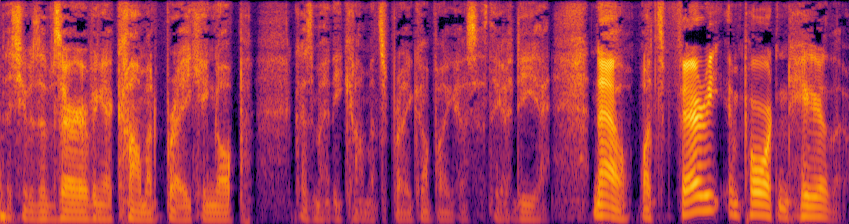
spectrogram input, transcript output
that she was observing a comet breaking up, because many comets break up, I guess, is the idea. Now, what's very important here, though,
